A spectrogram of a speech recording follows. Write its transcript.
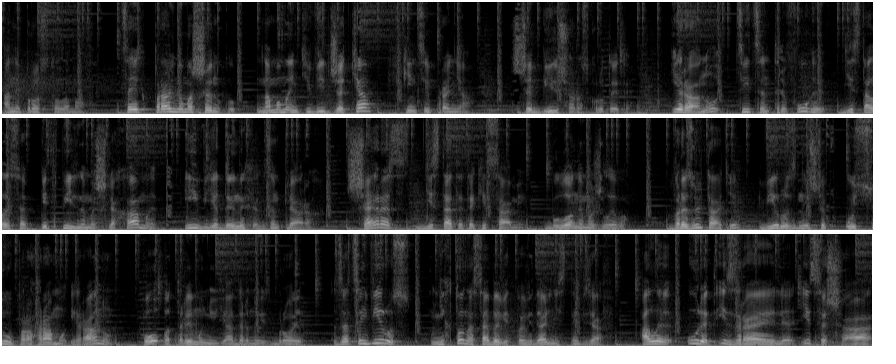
а не просто ламав. Це як пральну машинку на моменті віджаття в кінці прання ще більше розкрутити. Ірану ці центрифуги дісталися підпільними шляхами і в єдиних екземплярах. Ще раз дістати такі самі було неможливо. В результаті вірус знищив усю програму Ірану по отриманню ядерної зброї. За цей вірус ніхто на себе відповідальність не взяв. Але уряд Ізраїля і США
